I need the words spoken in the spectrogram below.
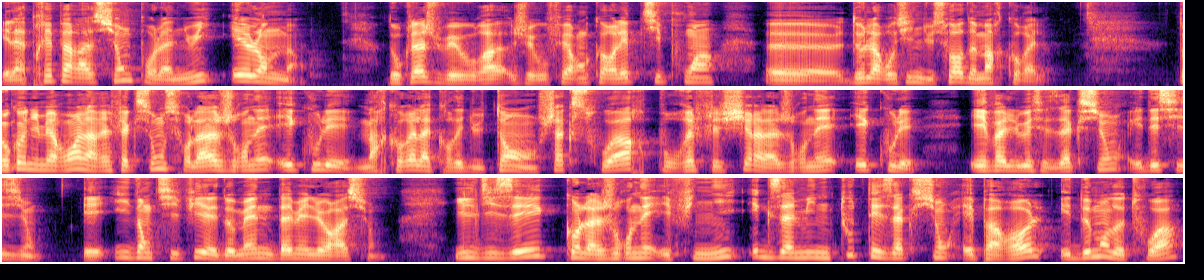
et la préparation pour la nuit et le lendemain. Donc là, je vais vous, je vais vous faire encore les petits points euh, de la routine du soir de Marc Aurèle. Donc en numéro 1, la réflexion sur la journée écoulée. Marc Aurèle accordait du temps chaque soir pour réfléchir à la journée écoulée, évaluer ses actions et décisions, et identifier les domaines d'amélioration. Il disait, quand la journée est finie, examine toutes tes actions et paroles et demande-toi,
